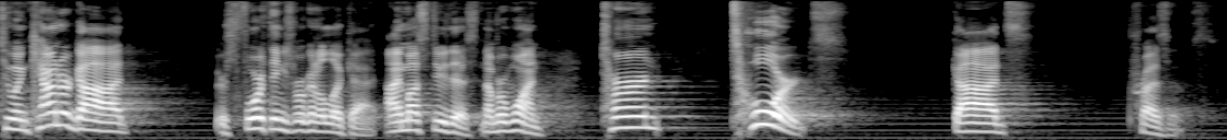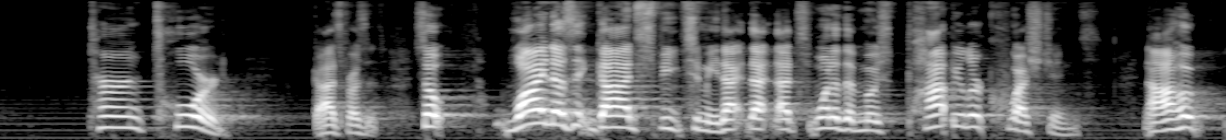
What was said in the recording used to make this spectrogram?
To encounter God, there's four things we're going to look at. I must do this. Number one, turn towards God's presence. Turn toward God's presence. So, why doesn't God speak to me? That, that, that's one of the most popular questions. Now, I hope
